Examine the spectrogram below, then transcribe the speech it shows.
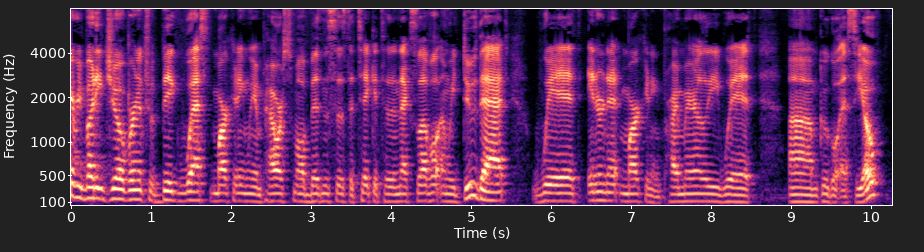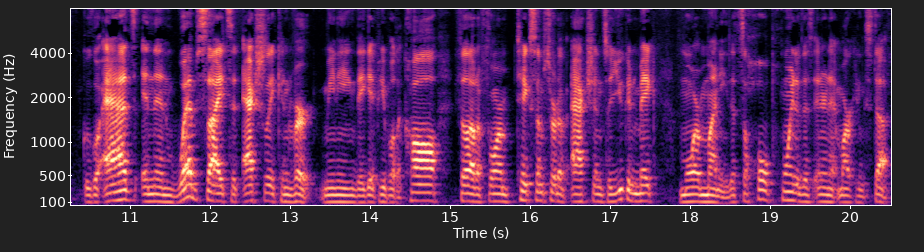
everybody, Joe Burnich with Big West Marketing. We empower small businesses to take it to the next level, and we do that with internet marketing, primarily with um, Google SEO, Google Ads, and then websites that actually convert, meaning they get people to call, fill out a form, take some sort of action so you can make more money. That's the whole point of this internet marketing stuff.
